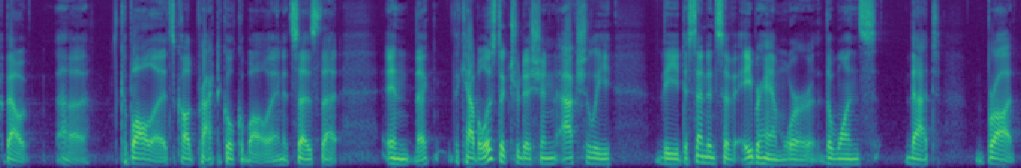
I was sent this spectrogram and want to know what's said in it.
about uh, Kabbalah. It's called Practical Kabbalah, and it says that in the, the Kabbalistic tradition, actually, the descendants of Abraham were the ones that brought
